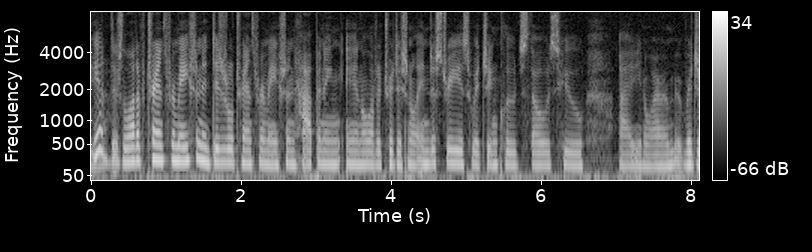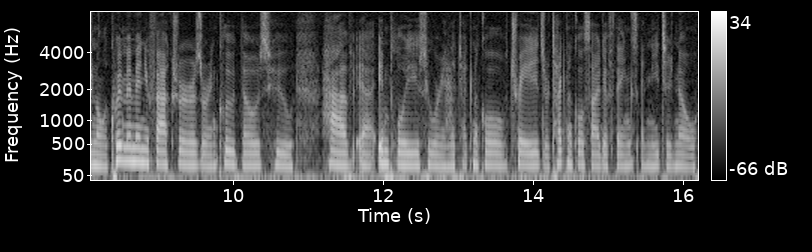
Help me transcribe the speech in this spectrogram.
Yeah. there's a lot of transformation and digital transformation happening in a lot of traditional industries, which includes those who, uh, you know, are original equipment manufacturers, or include those who have uh, employees who are in the technical trades or technical side of things and need to know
